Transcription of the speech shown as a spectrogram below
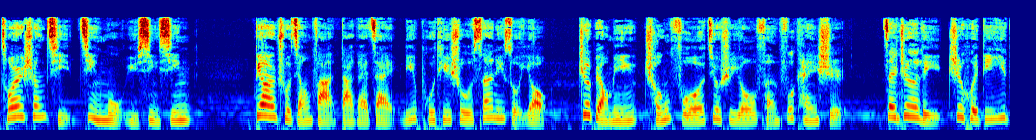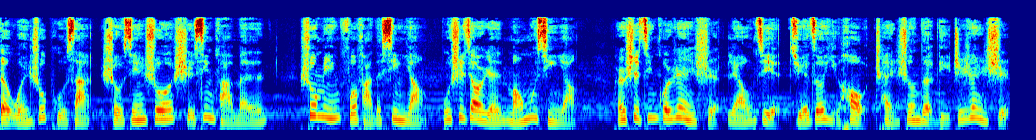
从而升起敬慕与信心。第二处讲法大概在离菩提树三里左右，这表明成佛就是由凡夫开始。在这里，智慧第一的文殊菩萨首先说实性法门，说明佛法的信仰不是叫人盲目信仰，而是经过认识、了解、抉择以后产生的理智认识，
